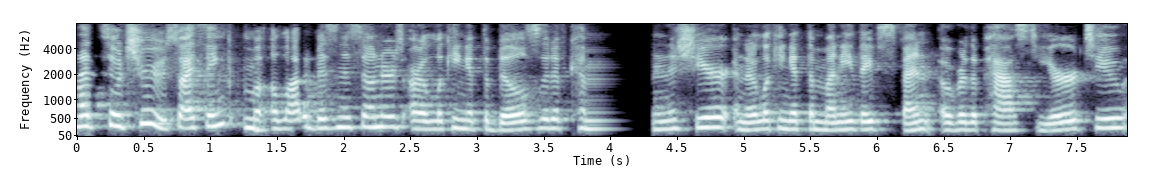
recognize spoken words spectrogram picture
that's so true. So I think a lot of business owners are looking at the bills that have come in this year and they're looking at the money they've spent over the past year or two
